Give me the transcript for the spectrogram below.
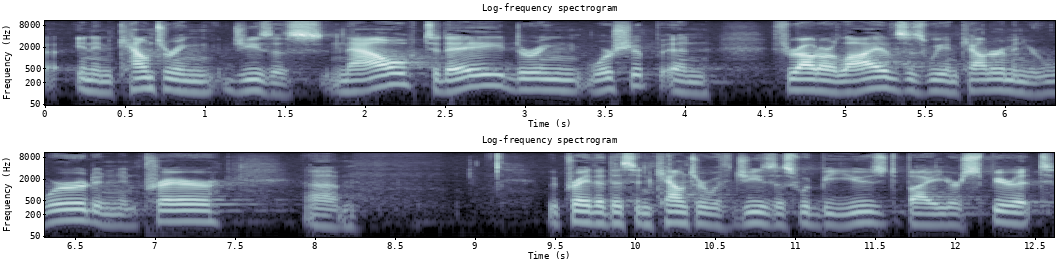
uh, in encountering Jesus now, today, during worship, and throughout our lives as we encounter Him in your word and in prayer, um, we pray that this encounter with Jesus would be used by your Spirit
